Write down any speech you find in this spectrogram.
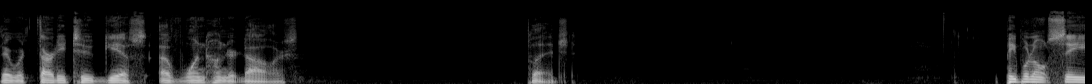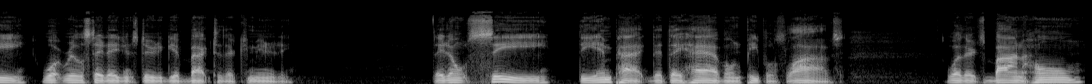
there were 32 gifts of $100 pledged. people don't see what real estate agents do to give back to their community. They don't see the impact that they have on people's lives, whether it's buying a home,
